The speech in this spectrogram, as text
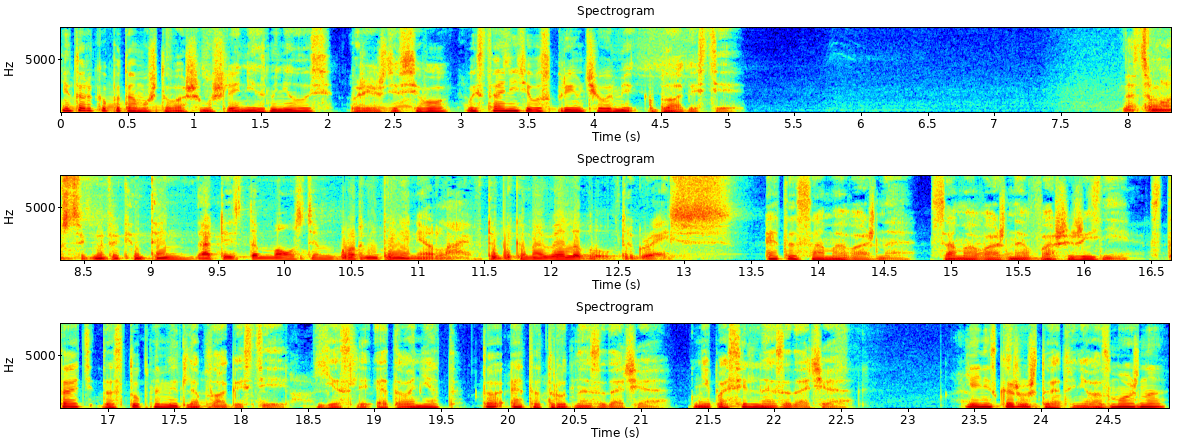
не только потому, что ваше мышление изменилось, прежде всего, вы станете восприимчивыми к благости. That's the most significant thing. That is the most important thing in your life, to become available to grace. Это самое важное, самое важное в вашей жизни — стать доступными для благости. Если этого нет, то это трудная задача, непосильная задача. Я не скажу, что это невозможно,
